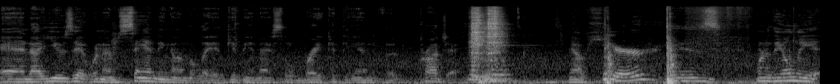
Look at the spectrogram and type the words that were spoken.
and I use it when I'm sanding on the lathe, give me a nice little break at the end of the project. Now here is one of the only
